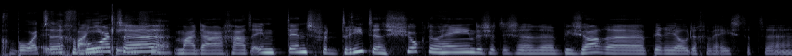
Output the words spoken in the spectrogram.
geboorte, de van je geboorte, kindje. maar daar gaat intens verdriet en shock doorheen. Dus het is een eh, bizarre periode geweest. Dat, eh,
